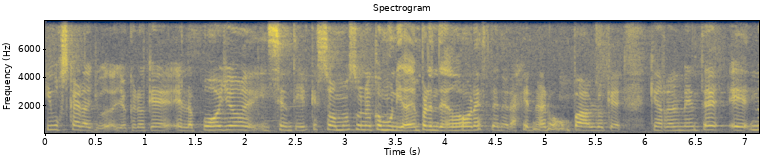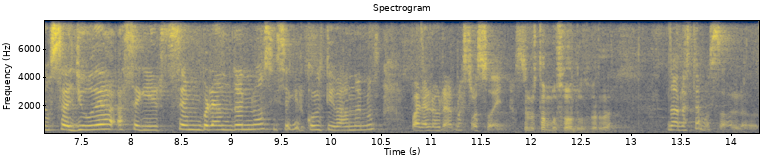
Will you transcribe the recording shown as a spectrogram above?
y buscar ayuda. Yo creo que el apoyo y sentir que somos una comunidad de emprendedores, tener a Genaro, a un Pablo que, que realmente eh, nos ayude a seguir sembrándonos y seguir cultivándonos para lograr nuestros sueños. No estamos solos, ¿verdad? No, no estamos solos.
